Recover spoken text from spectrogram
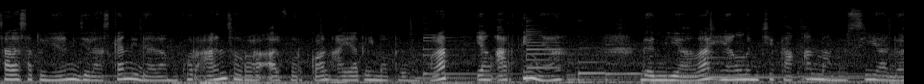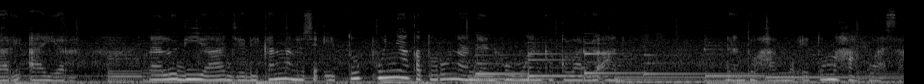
salah satunya dijelaskan di dalam Quran surah Al-Furqan ayat 54 yang artinya dan dialah yang menciptakan manusia dari air. Lalu dia jadikan manusia itu punya keturunan dan hubungan kekeluargaan. Dan Tuhanmu itu maha kuasa.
